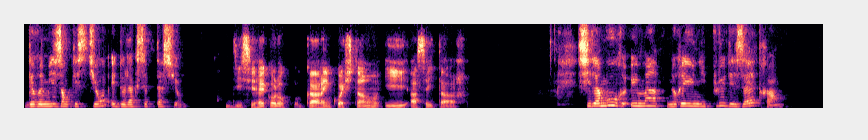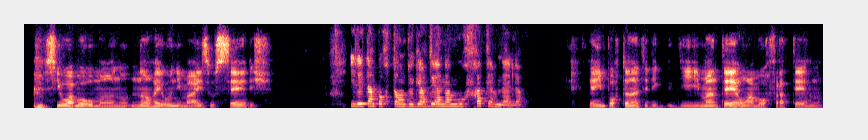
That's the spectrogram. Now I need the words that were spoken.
des remises en question et de l'acceptation. de se recolocar em questão e aceitar. Si l'amour humain ne réunit plus des êtres, Se o amor humano não reúne mais os seres, il est important de garder un amour fraternel, é importante de, de manter um amor fraterno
